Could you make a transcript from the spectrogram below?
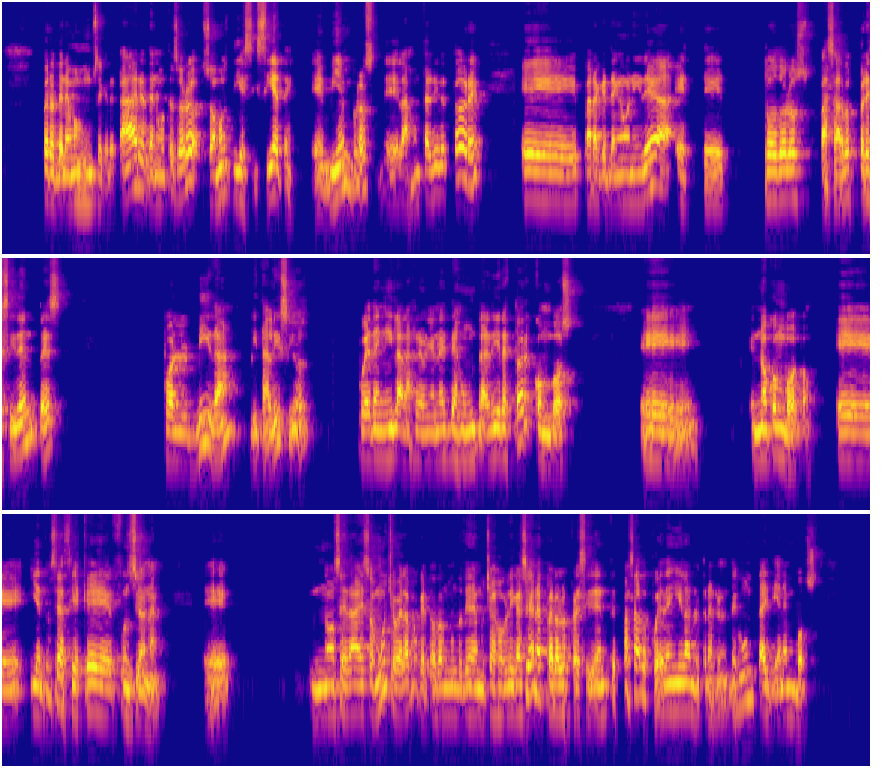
pero tenemos un secretario, tenemos tesoro, somos 17 eh, miembros de la Junta de Directores. Eh, para que tengan una idea, este, todos los pasados presidentes por vida, vitalicios, pueden ir a las reuniones de junta de directores con voz, eh, no con voto. Eh, y entonces así es que funcionan. Eh, no se da eso mucho, ¿verdad? Porque todo el mundo tiene muchas obligaciones, pero los presidentes pasados pueden ir a nuestras reuniones de junta y tienen voz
